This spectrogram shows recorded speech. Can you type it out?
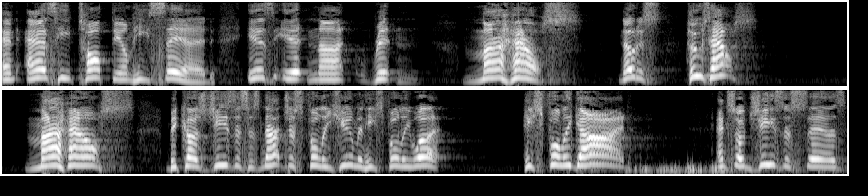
And as he taught them, he said, Is it not written, My house? Notice, whose house? My house. Because Jesus is not just fully human, he's fully what? He's fully God. And so Jesus says,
